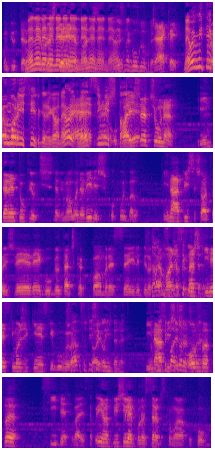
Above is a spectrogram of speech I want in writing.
kompjutera. Ne, ne, ne, ne, moraš ne, TV ne, da ne, ne, pališ. ne, ne, Ideš na Google, bre. Čekaj. Nemoj mi te Probaj. humoristi, nemoj, Ne, reci ne, mi šta upališ je. računar i internet uključiš da bi mogao da vidiš u futbalu. I napišeš, otvoriš www.google.com rs ili bilo Šta šta, su može, ako znaš internet? kineski, može i kineski Google. Šta što ti isekli internet? I Ako napišeš. OFF side, valjda tako. I napiši lepo na srpskom, onako, ko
